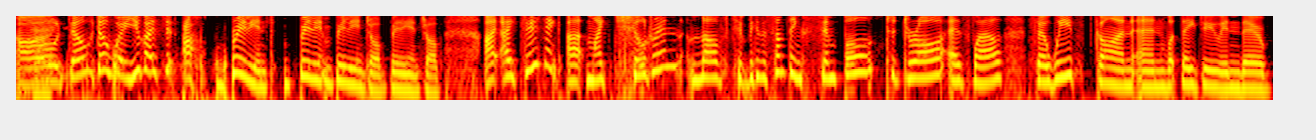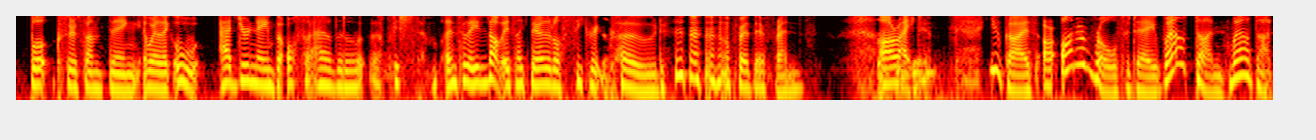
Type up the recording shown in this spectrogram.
Oh, don't don't worry. You guys did oh, brilliant, brilliant, brilliant job, brilliant job. I, I do think uh, my children love to because it's something simple to draw as well. So we've gone and what they do in their books or something, we're like, oh, add your name, but also add a little a fish symbol, and so they love it. It's like their little secret yeah. code for their friends. Very All right, you guys are on a roll today. Well done, well done.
